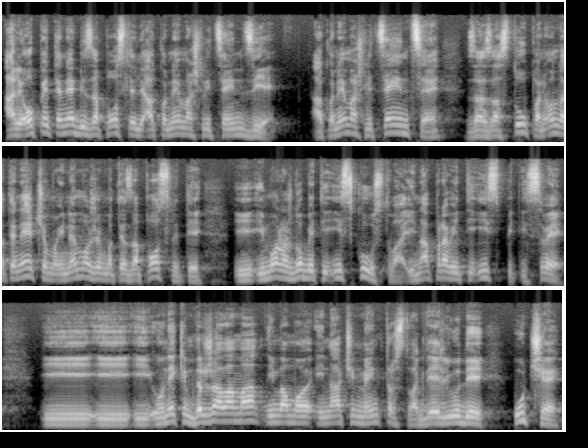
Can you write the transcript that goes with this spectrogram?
ali opet te ne bi zaposlili ako nemaš licenzije. Ako nemaš licence za zastupanje, onda te nećemo i ne možemo te zaposliti i, i moraš dobiti iskustva i napraviti ispit i sve. I, i, u nekim državama imamo i način mentorstva gdje ljudi uče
